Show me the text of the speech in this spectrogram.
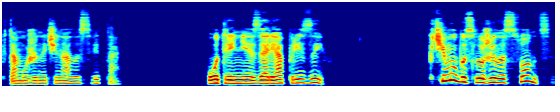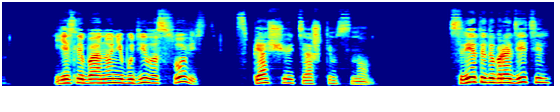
К тому же начинало светать. Утренняя заря — призыв. К чему бы служило солнце, если бы оно не будило совесть, спящую тяжким сном? Свет и добродетель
